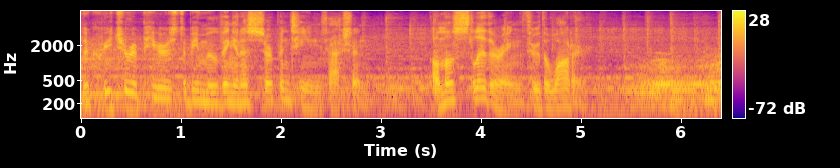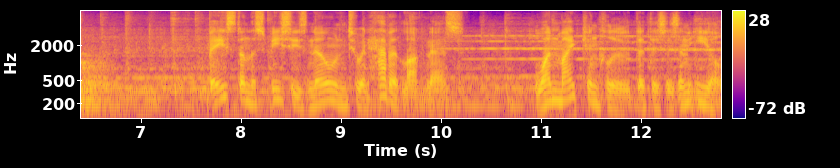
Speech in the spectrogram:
The creature appears to be moving in a serpentine fashion, almost slithering through the water. Based on the species known to inhabit Loch Ness, one might conclude that this is an eel.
